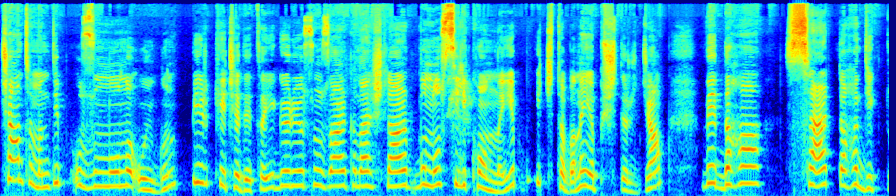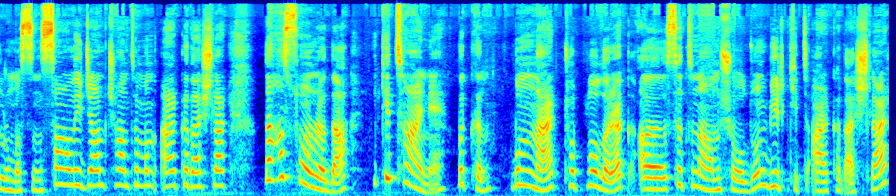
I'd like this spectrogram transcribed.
Çantamın dip uzunluğuna uygun bir keçe detayı görüyorsunuz arkadaşlar. Bunu silikonlayıp iç tabana yapıştıracağım ve daha sert, daha dik durmasını sağlayacağım çantamın arkadaşlar. Daha sonra da iki tane bakın bunlar toplu olarak satın almış olduğum bir kit arkadaşlar.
